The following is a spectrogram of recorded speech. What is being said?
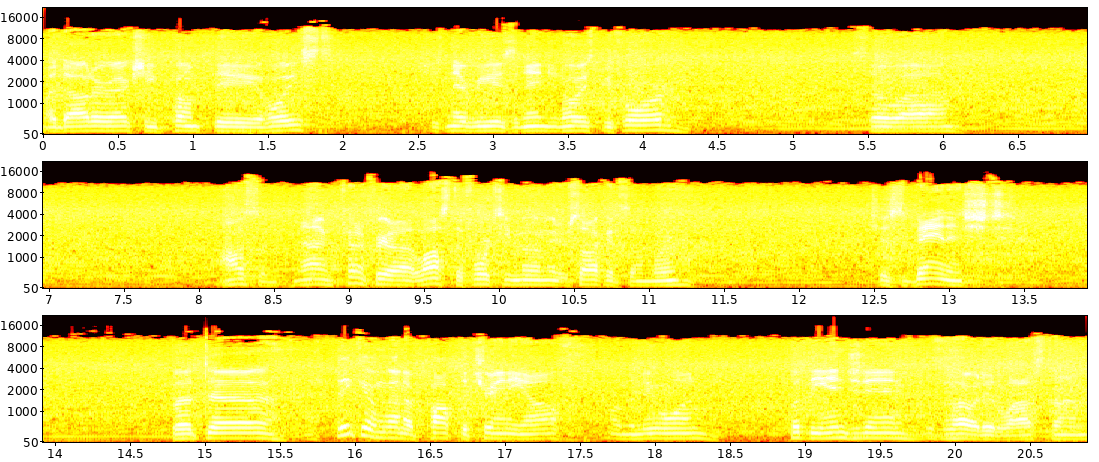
My daughter actually pumped the hoist. She's never used an engine hoist before. So, uh, awesome. Now I'm trying to figure out, I lost the 14 millimeter socket somewhere just vanished. But uh, I think I'm to pop the tranny off on the new one. Put the engine in. This is how I did last time.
